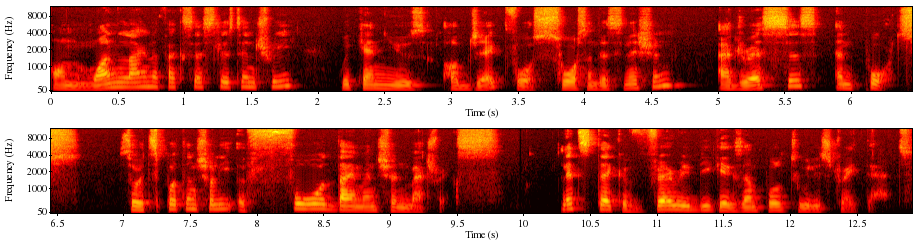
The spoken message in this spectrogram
On one line of access list entry, we can use object for source and destination, addresses, and ports. So it's potentially a four-dimension matrix. Let's take a very big example to illustrate that.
